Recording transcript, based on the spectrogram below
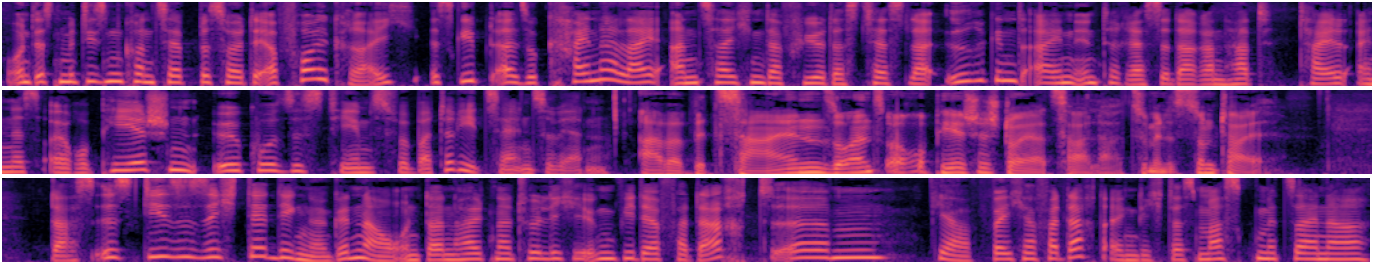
und ist mit diesem Konzept bis heute erfolgreich. Es gibt also keinerlei Anzeichen dafür, dass Tesla irgendein Interesse daran hat, Teil eines europäischen Ökosystems für Batteriezellen zu werden. Aber bezahlen sollen es europäische Steuerzahler, zumindest zum Teil. Das ist diese Sicht der Dinge, genau. Und dann halt natürlich irgendwie der Verdacht, ähm, ja, welcher Verdacht eigentlich, dass Musk mit seiner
